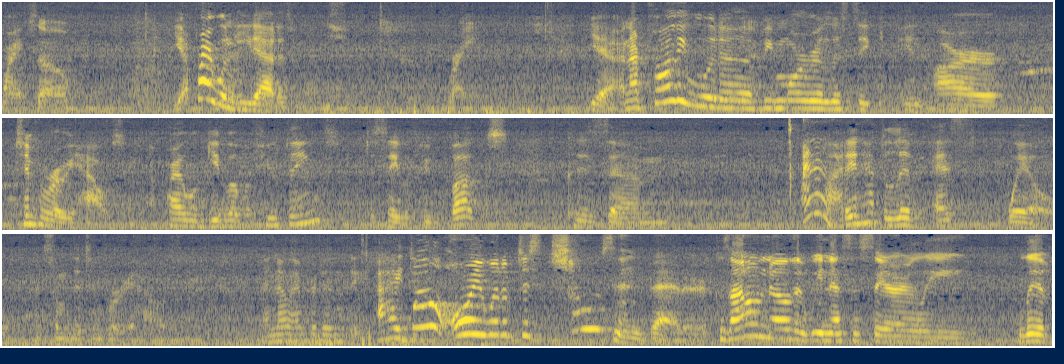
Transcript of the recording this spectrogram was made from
Right. So, Yeah, I probably wouldn't eat out as much. Right. Yeah, and I probably would uh, be more realistic in our temporary housing. I probably would give up a few things to save a few bucks, because um, I don't know. I didn't have to live as well in some of the temporary housing. I know Amber didn't think I do. Well, or we would have just chosen better. Because I don't know that we necessarily lived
